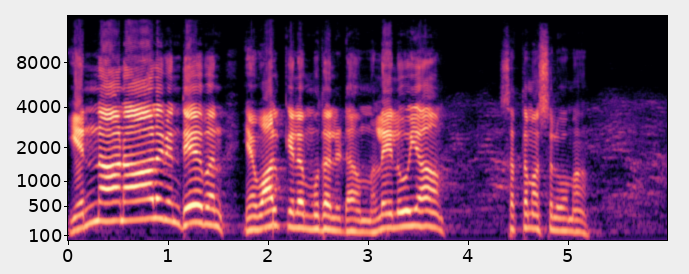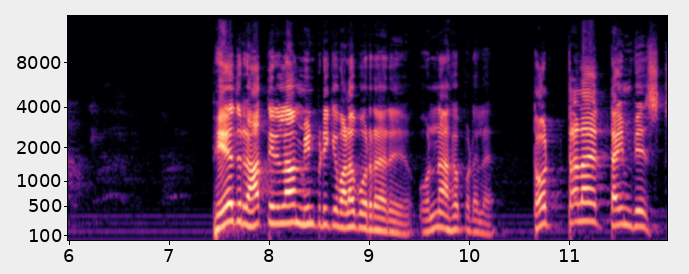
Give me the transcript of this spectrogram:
என்னானாலும் என் தேவன் என் வாழ்க்கையில முதலிடம். லூயாம் சத்தமா சொல்லுவோமா? பேது ராத்திரிலாம் மீன் பிடிக்க வலை போடுறாரு. ஒன்றும் அகப்படலை. டோட்டலாக டைம் வேஸ்ட்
